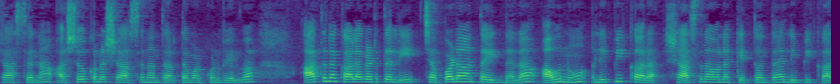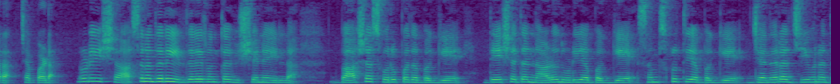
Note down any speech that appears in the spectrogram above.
ಶಾಸನ ಅಶೋಕನ ಶಾಸನ ಅಂತ ಅರ್ಥ ಮಾಡ್ಕೊಂಡ್ವಿ ಅಲ್ವಾ? ಆತನ ಕಾಲಘಟ್ಟದಲ್ಲಿ ಚಪ್ಪಡ ಅಂತ ಇದ್ನಲ್ಲ, ಅವನು ಲಿಪಿಕಾರ, ಶಾಸನವನ್ನು ಕೆತ್ತುವಂತಹ ಲಿಪಿಕಾರ ಚಪ್ಪಡ. ನೋಡಿ, ಶಾಸನದಲ್ಲಿ ಇಲ್ದಲಿರುವಂಥ ವಿಷಯನೇ ಇಲ್ಲ. ಭಾಷಾ ಸ್ವರೂಪದ ಬಗ್ಗೆ, ದೇಶದ ನಾಡು ನುಡಿಯ ಬಗ್ಗೆ, ಸಂಸ್ಕೃತಿಯ ಬಗ್ಗೆ, ಜನರ ಜೀವನದ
